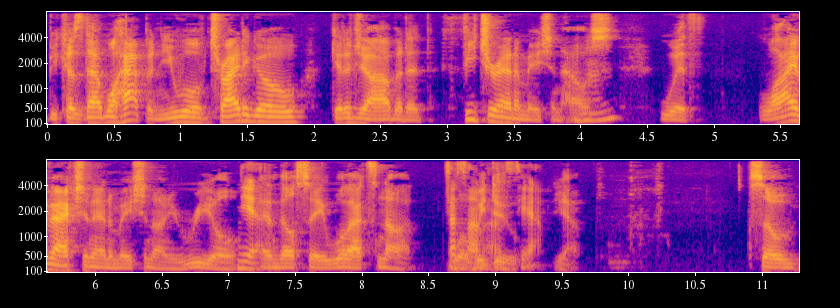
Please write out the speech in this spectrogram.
because that will happen. You will try to go get a job at a feature animation house with live action animation on your reel, Mm-hmm. Yeah. and they'll say, "Well, that's not That's what not we us, do." yeah. So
